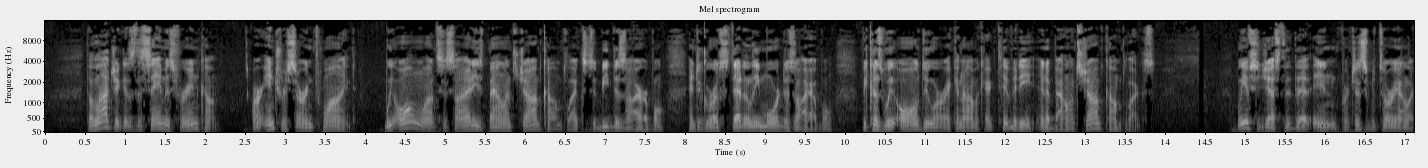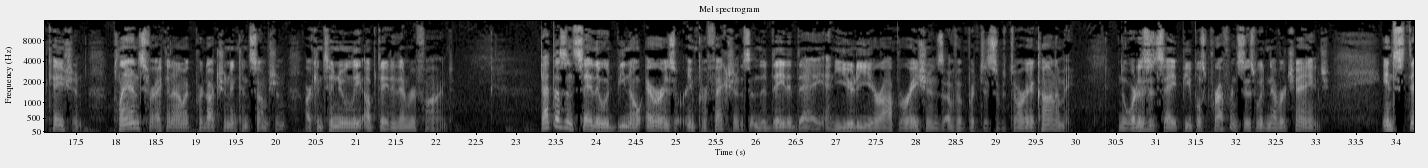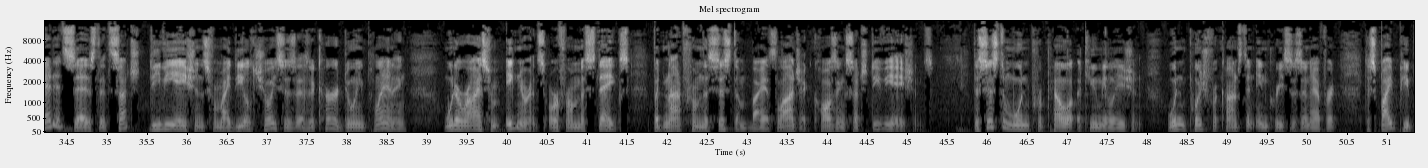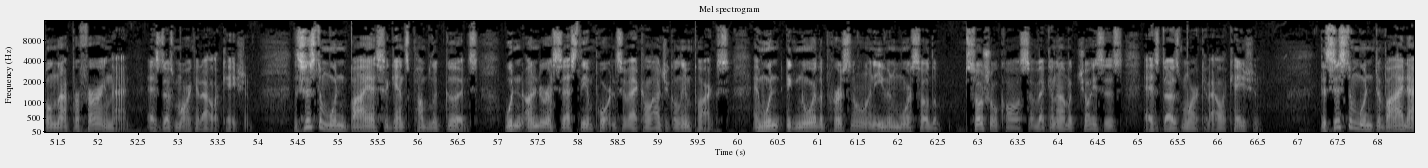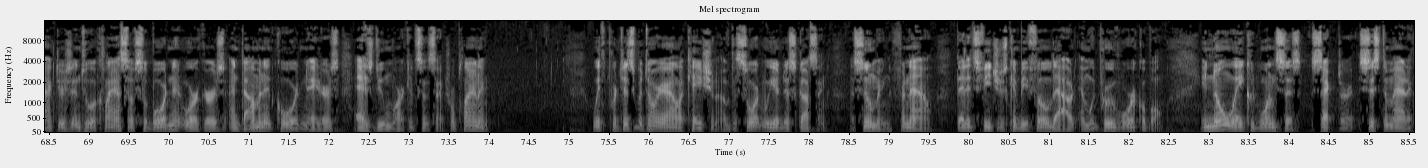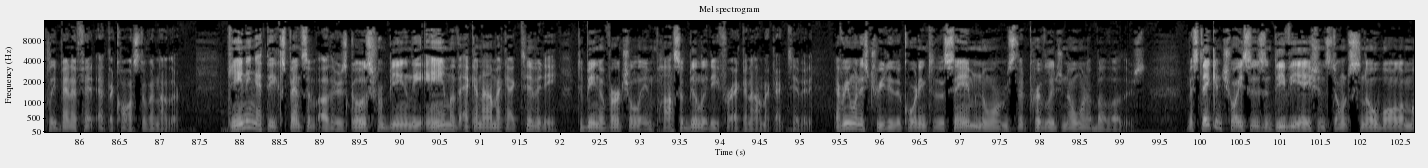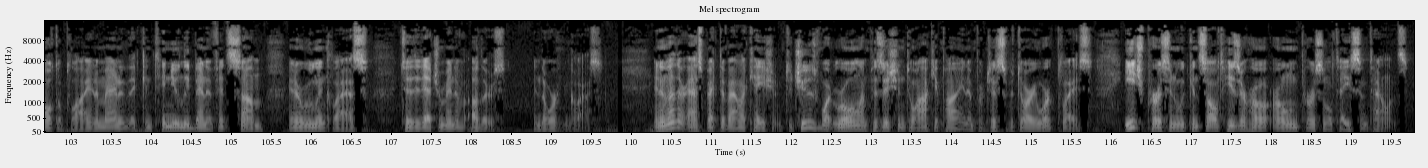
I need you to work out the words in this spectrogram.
The logic is the same as for income. Our interests are entwined. We all want society's balanced job complex to be desirable and to grow steadily more desirable because we all do our economic activity in a balanced job complex. We have suggested that in participatory allocation, plans for economic production and consumption are continually updated and refined. That doesn't say there would be no errors or imperfections in the day to day and year to year operations of a participatory economy. Nor does it say people's preferences would never change. Instead, it says that such deviations from ideal choices as occur during planning would arise from ignorance or from mistakes, but not from the system by its logic causing such deviations. The system wouldn't propel accumulation, wouldn't push for constant increases in effort, despite people not preferring that, as does market allocation. The system wouldn't bias against public goods, wouldn't underassess the importance of ecological impacts, and wouldn't ignore the personal and even more so the social costs of economic choices, as does market allocation. The system wouldn't divide actors into a class of subordinate workers and dominant coordinators, as do markets and central planning. With participatory allocation of the sort we are discussing, assuming, for now, that its features can be filled out and would prove workable, in no way could one sector systematically benefit at the cost of another. Gaining at the expense of others goes from being the aim of economic activity to being a virtual impossibility for economic activity. Everyone is treated according to the same norms that privilege no one above others. Mistaken choices and deviations don't snowball or multiply in a manner that continually benefits some in a ruling class to the detriment of others in the working class. In another aspect of allocation, to choose what role and position to occupy in a participatory workplace, each person would consult his or her own personal tastes and talents.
